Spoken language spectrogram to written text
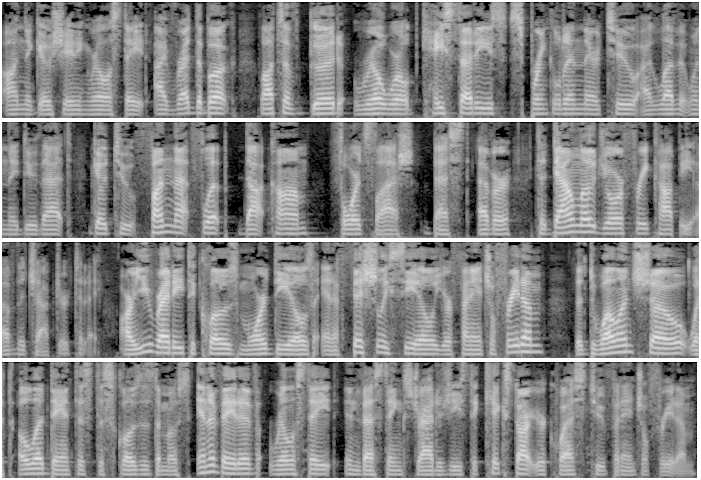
on negotiating real estate. I've read the book, lots of good real-world case studies sprinkled in there too. I love it when they do that. Go to fundthatflip.com forward slash best ever to download your free copy of the chapter today. Are you ready to close more deals and officially seal your financial freedom? The Dwellynn Show with Ola Dantis discloses the most innovative real estate investing strategies to kickstart your quest to financial freedom.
